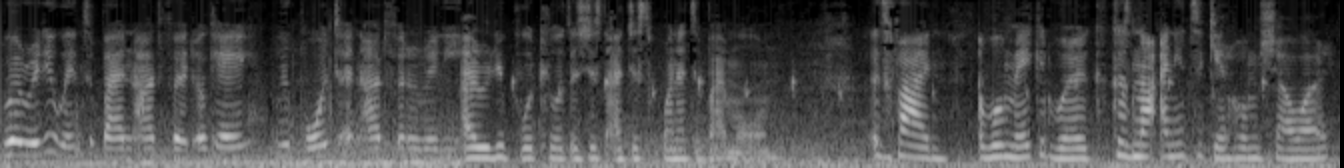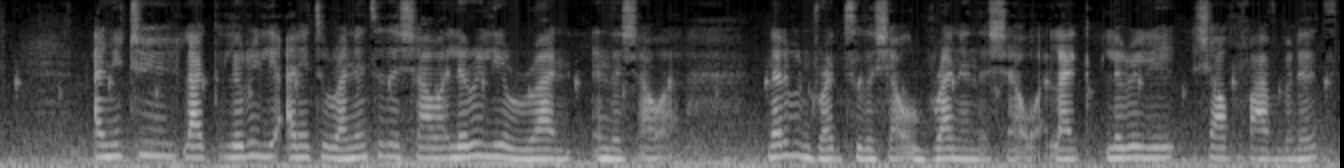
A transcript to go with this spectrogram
we already went to buy an outfit okay? We bought an outfit already. I already bought clothes it's just i just wanted to buy more. It's fine. I will make it work because now i need to get home shower. I need to like literally i need to run into the shower literally run in the shower. Not even run to the shower run in the shower. Like literally shower for five minutes.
